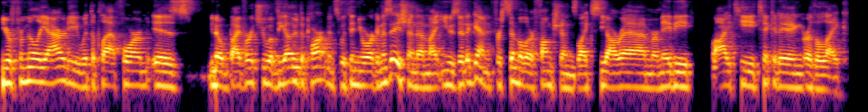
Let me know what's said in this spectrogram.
your familiarity with the platform is, you know, by virtue of the other departments within your organization that might use it again for similar functions like CRM or maybe IT ticketing or the like.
